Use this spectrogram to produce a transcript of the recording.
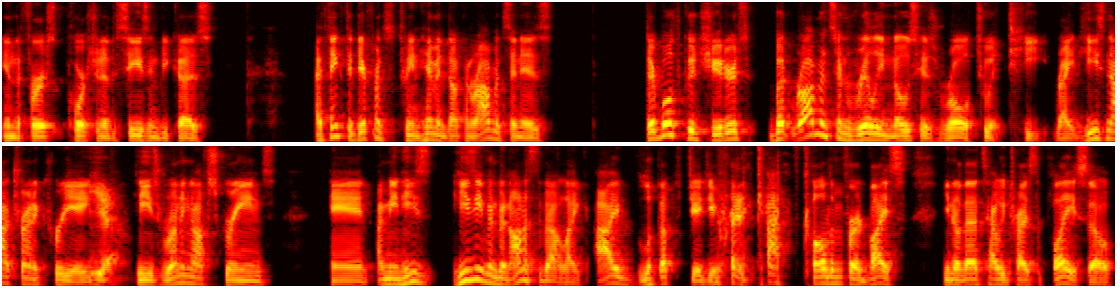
in the first portion of the season because I think the difference between him and Duncan Robinson is they're both good shooters, but Robinson really knows his role to a T, right? He's not trying to create. Yeah. He's running off screens. And I mean, he's he's even been honest about like, I look up to JJ Redick. I've called him for advice. You know, that's how he tries to play. So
